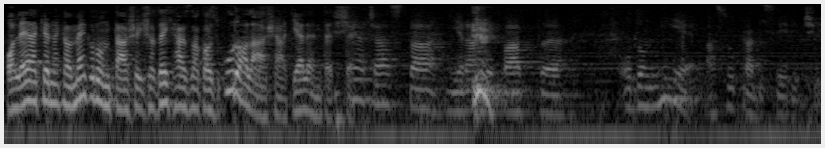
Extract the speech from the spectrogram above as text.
a lelkenek a megrontása és az egyháznak az uralását Și jelentette. aceasta era, de fapt, o domnie asupra bisericii.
